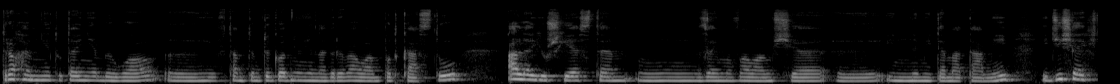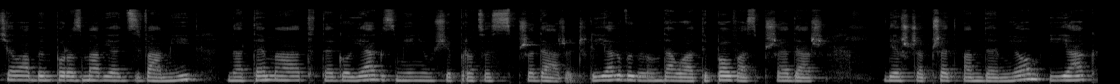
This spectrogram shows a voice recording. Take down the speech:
Trochę mnie tutaj nie było, y, w tamtym tygodniu nie nagrywałam podcastu, ale już jestem, mm, zajmowałam się y, innymi tematami. I dzisiaj chciałabym porozmawiać z Wami na temat tego, jak zmienił się proces sprzedaży, czyli jak wyglądała typowa sprzedaż jeszcze przed pandemią i jak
